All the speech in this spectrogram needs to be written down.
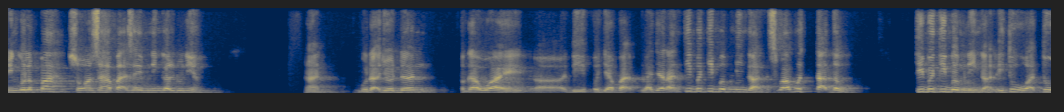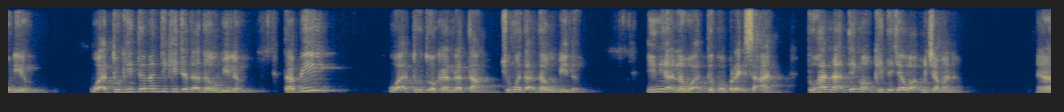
Minggu lepas, seorang sahabat saya meninggal dunia. Kan? Budak Jordan pegawai uh, di pejabat pelajaran tiba-tiba meninggal. Sebab apa? Tak tahu. Tiba-tiba meninggal. Itu waktu dia. Waktu kita nanti kita tak tahu bila. Tapi waktu tu akan datang. Cuma tak tahu bila. Ini adalah waktu peperiksaan. Tuhan nak tengok kita jawab macam mana. Ya?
